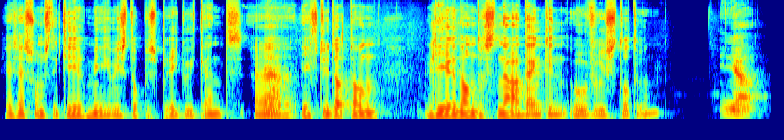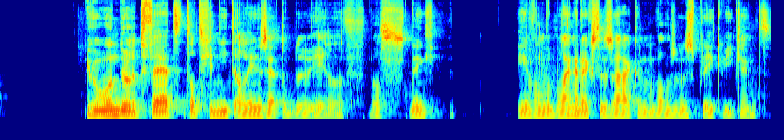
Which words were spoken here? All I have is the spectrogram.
Jij bent soms een keer mee geweest op een spreekweekend. Eh, Ja. Heeft u dat dan leren anders nadenken over uw stotteren? Ja, gewoon door het feit dat je niet alleen bent op de wereld. Dat is denk ik een van de belangrijkste zaken van zo'n spreekweekend.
